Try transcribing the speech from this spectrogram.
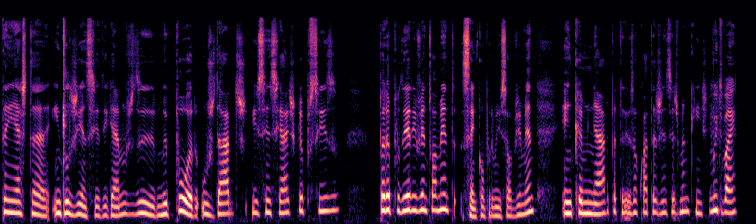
tem esta inteligência, digamos, de me pôr os dados essenciais que eu preciso para poder eventualmente, sem compromisso obviamente, encaminhar para três ou quatro agências manequins. Muito bem.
